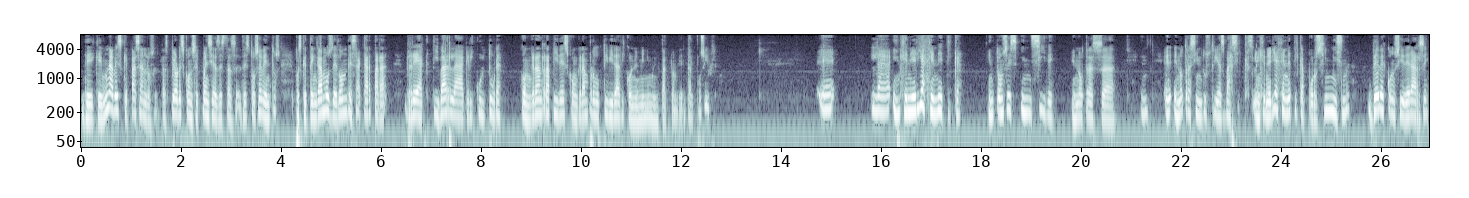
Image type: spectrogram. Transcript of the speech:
de que una vez que pasan las peores consecuencias de, estas, de estos eventos, pues que tengamos de dónde sacar para reactivar la agricultura con gran rapidez, con gran productividad y con el mínimo impacto ambiental posible. Eh, la ingeniería genética entonces incide en otras, ah, en otras industrias básicas. La ingeniería genética por sí misma debe considerarse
